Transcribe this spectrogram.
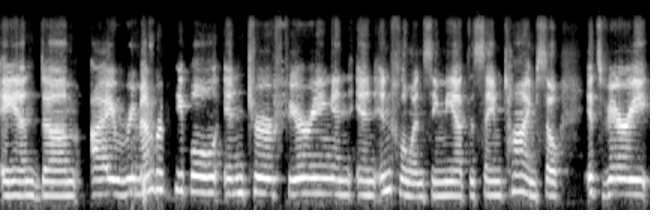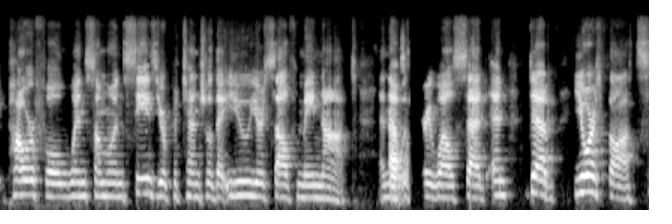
And um, I remember people interfering and, and influencing me at the same time. So it's very powerful when someone sees your potential that you yourself may not. And that was very well said. And Deb, your thoughts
